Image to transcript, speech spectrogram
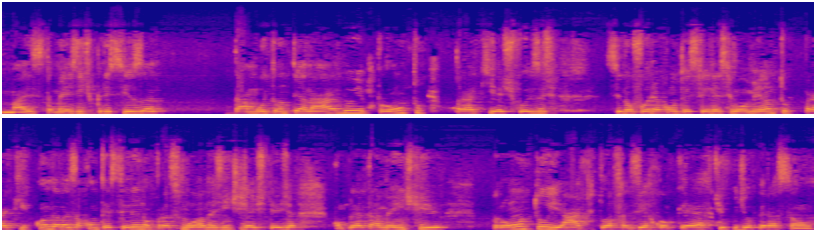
mas também a gente precisa estar tá muito antenado e pronto para que as coisas, se não forem acontecer nesse momento, para que quando elas acontecerem no próximo ano a gente já esteja completamente pronto e apto a fazer qualquer tipo de operação.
